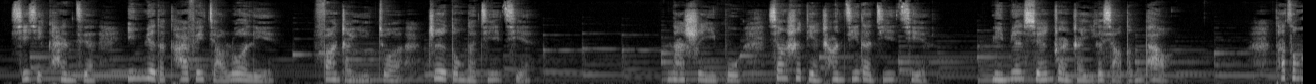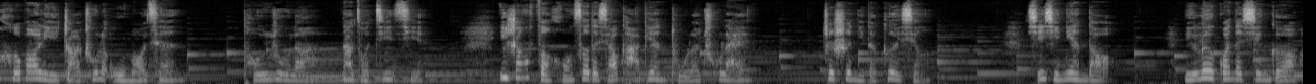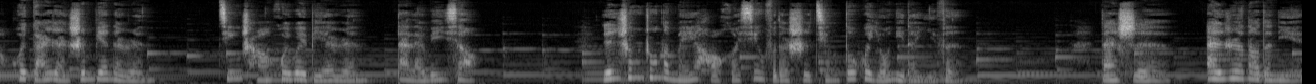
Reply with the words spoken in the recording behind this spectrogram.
喜喜看见音乐的咖啡角落里放着一座制动的机器，那是一部像是点唱机的机器，里面旋转着一个小灯泡。他从荷包里找出了五毛钱，投入了那座机器，一张粉红色的小卡片吐了出来。这是你的个性，喜喜念道。你乐观的性格会感染身边的人，经常会为别人带来微笑。人生中的美好和幸福的事情都会有你的一份。但是，爱热闹的你，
